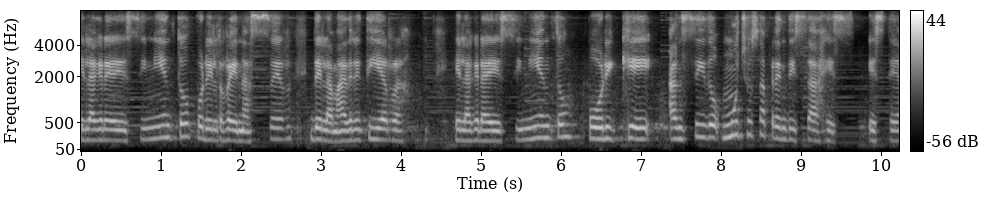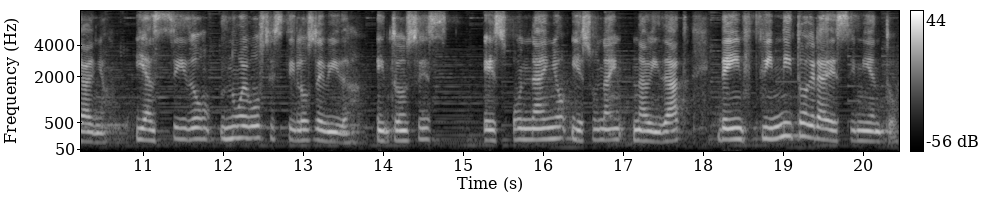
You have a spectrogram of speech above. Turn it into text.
el agradecimiento por el renacer de la Madre Tierra, el agradecimiento porque han sido muchos aprendizajes este año y han sido nuevos estilos de vida. Entonces, es un año y es una Navidad de infinito agradecimiento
